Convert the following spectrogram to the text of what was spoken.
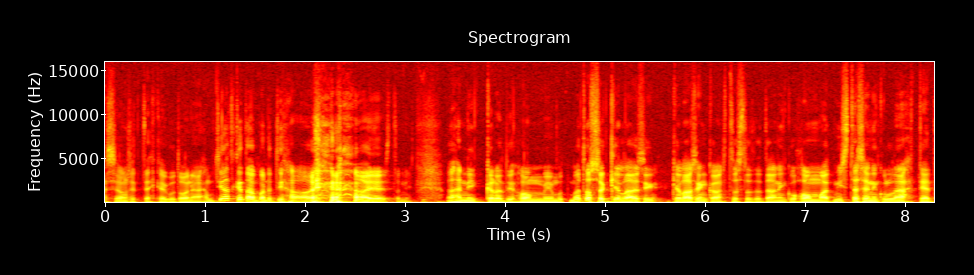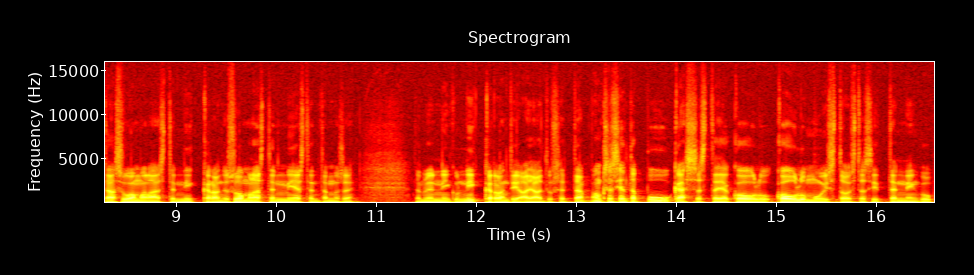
se on sitten ehkä joku toinen aihe. Mutta jatketaanpa nyt ihan aiheesta. Niin vähän nikkarointihommia, mutta mä tuossa kelasin, kelasin kanssa tuosta tätä niin kuin hommaa, että mistä se niin kuin lähtee tämä suomalaisten nikkarointi, suomalaisten miesten tämmöisen tämmöinen niin nikkarointiajatus, että onko se sieltä puukässästä ja koulu, koulumuistoista sitten niin kuin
